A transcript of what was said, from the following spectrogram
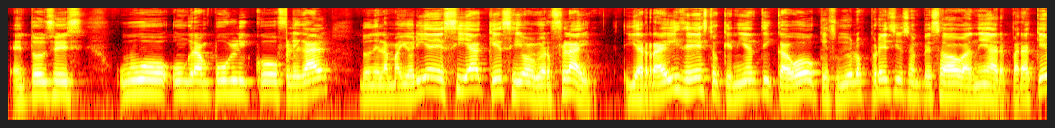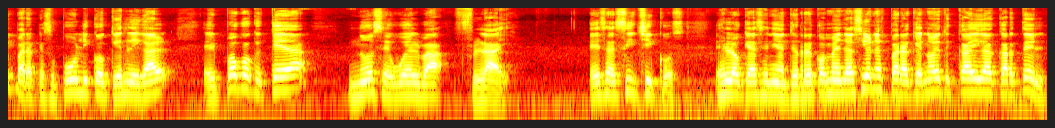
Entonces hubo un gran público legal donde la mayoría decía que se iba a volver fly. Y a raíz de esto que Niantic cagó, que subió los precios, ha empezado a banear. ¿Para qué? Para que su público que es legal, el poco que queda, no se vuelva fly. Es así chicos. Es lo que hace Niantic. Recomendaciones para que no te caiga cartel.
